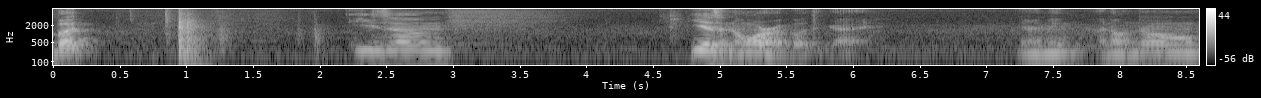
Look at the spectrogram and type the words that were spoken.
but he's um he has an aura about the guy. You know what I mean? I don't know.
